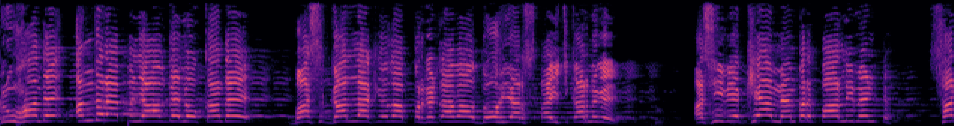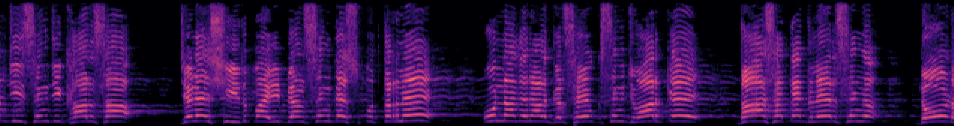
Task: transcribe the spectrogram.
ਰੂਹਾਂ ਦੇ ਅੰਦਰ ਹੈ ਪੰਜਾਬ ਦੇ ਲੋਕਾਂ ਦੇ। ਬਸ ਗੱਲ ਆ ਕਿ ਉਹਦਾ ਪ੍ਰਗਟਾਵਾ ਉਹ 2027 ਚ ਕਰਨਗੇ। ਅਸੀਂ ਵੇਖਿਆ ਮੈਂਬਰ ਪਾਰਲੀਮੈਂਟ ਸਰਜੀਤ ਸਿੰਘ ਜੀ ਖਾਲਸਾ, ਜਿਹੜੇ ਸ਼ਹੀਦ ਭਾਈ ਬਿਆਨ ਸਿੰਘ ਦੇ ਸੁਪੁੱਤਰ ਨੇ ਉਹਨਾਂ ਦੇ ਨਾਲ ਗੁਰਸੇਵਕ ਸਿੰਘ ਜਵਾਰ ਕੇ ਦਾਸ ਅਤੇ ਦਲੇਰ ਸਿੰਘ ਡੋੜ,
